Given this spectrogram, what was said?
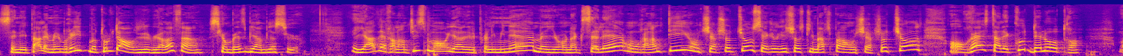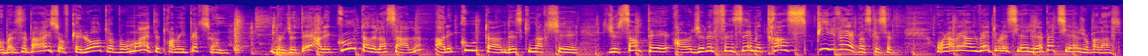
ce n'est pas le même rythme tout le temps, du début à la fin, si on baise bien, bien sûr. Il y a des ralentissements, il y a les préliminaires, mais on accélère, on ralentit, on cherche autre chose. S'il y a quelque chose qui ne marche pas, on cherche autre chose. On reste à l'écoute de l'autre. Bon, ben, c'est pareil, sauf que l'autre, pour moi, était 3000 personnes. Donc j'étais à l'écoute de la salle, à l'écoute de ce qui marchait. Je sentais, alors je les faisais, mais transpirer, parce que on avait enlevé tous les sièges, il n'y avait pas de siège au palace.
